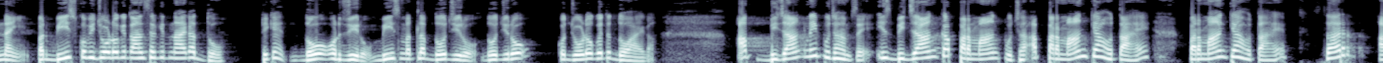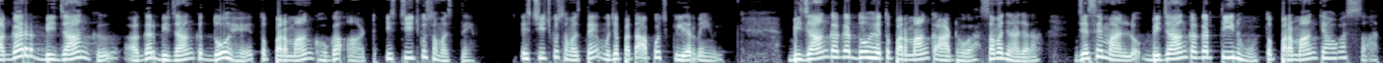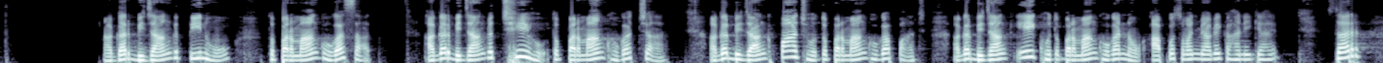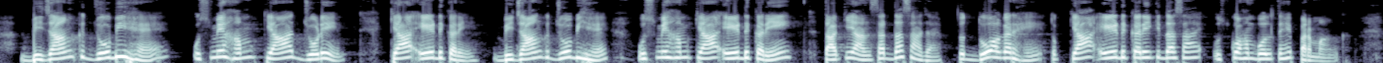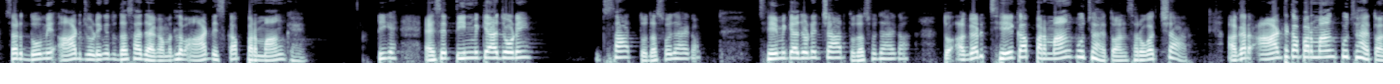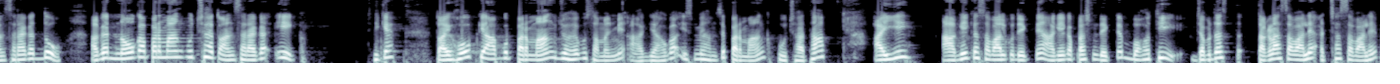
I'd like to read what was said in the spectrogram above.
नहीं, पर बीस को भी जोड़ोगे तो आंसर कितना आएगा? दो। ठीक है? दो और ज़ीरो। बीस मतलब दो ज़ीरो। दो ज़ीरो को जोड़ोगे तो दो आएगा। अब बीजांक नहीं पूछा हमसे। इस बीजांक का परमांक पूछा। अब परमांक क्या होता है? परमांक क्या होता है? सर, अगर बीजांक अगर बीजांक दो है तो परमांक होगा आठ। इस चीज़ को समझते हैं। इस चीज़ को समझते हैं। मुझे पता, आपको क्लियर नहीं हुई। बीजांक अगर दो है तो परमांक आठ होगा। समझना जरा। जैसे मान लो बीजांक अगर तीन हो तो परमांक क्या होगा? सात। अगर बीजांक तीन हो तो परमांक होगा सात। अगर बीजांक छ हो तो परमांक होगा चार। अगर बीजांक पाँच हो तो परमांक होगा पाँच। अगर बीजांक एक हो तो परमांक होगा नौ। आपको समझ में आ गई कहानी क्या है? सर, बीजांक जो भी है, उसमें हम क्या जोड़ें? क्या ऐड करें? बीजांक जो भी है, उसमें हम क्या ऐड करें? ताकि आंसर दस आ जाए। तो दो अगर हैं तो क्या ऐड करें कि दस आए? उसको हम बोलते हैं परमांक। सर, दो में आठ जोड़ेंगे तो दस आ जाएगा मतलब आठ इसका परमांक है। ठीक है? ऐसे तीन में क्या जोड़ें? सात तो दस हो जाएगा। छह में क्या जोड़े? चार तो दस हो जाएगा। तो अगर छह का परमांक पूछा है तो आंसर होगा चार। अगर आठ का परमांक पूछा है तो आंसर आएगा दो। अगर नौ का परमांक पूछा है तो आंसर आएगा एक। ठीक है? तो आई होप कि आपको परमांक जो है, वो समझ में आ गया होगा। इसमें हमसे परमांक पूछा था। आइए आगे का सवाल को देखते हैं, आगे का प्रश्न देखते हैं। बहुत ही ज़बरदस्त तगड़ा सवाल है अच्छा सवाल है।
